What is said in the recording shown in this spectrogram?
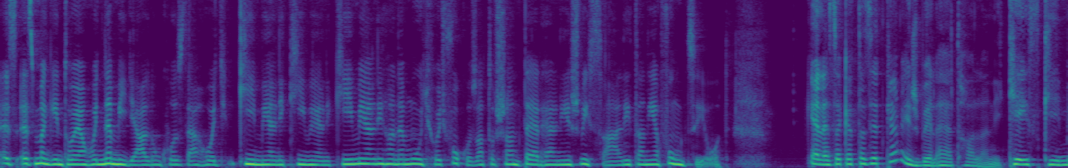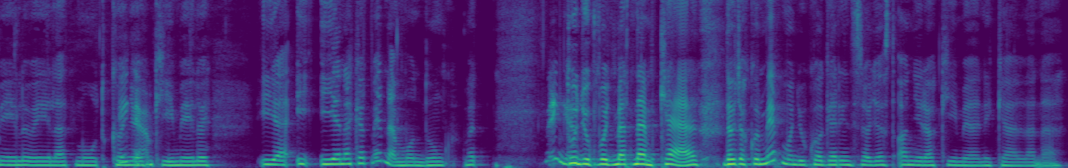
ez, ez megint olyan, hogy nem így állunk hozzá, hogy kímélni, kímélni, kímélni, hanem úgy, hogy fokozatosan terhelni és visszaállítani a funkciót. Igen, ezeket azért kevésbé lehet hallani. Kézkímélő életmód, könyökkímélő. Ilyen, ilyeneket miért nem mondunk? Mert Igen. tudjuk, hogy mert nem kell, de hogy akkor miért mondjuk a gerincre, hogy azt annyira kímélni kellene?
